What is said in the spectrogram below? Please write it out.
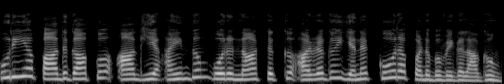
உரிய பாதுகாப்பு ஆகிய ஐந்தும் ஒரு நாட்டுக்கு அழகு எனக் கூறப்படுபவைகளாகும்.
